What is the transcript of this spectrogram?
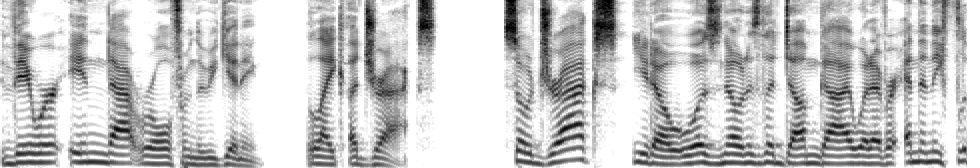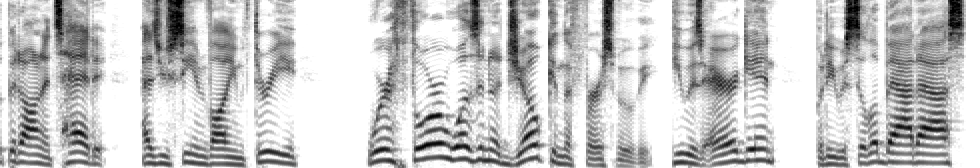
they were in that role from the beginning, like a Drax. So Drax, you know, was known as the dumb guy, whatever, and then they flip it on its head, as you see in Volume Three, where Thor wasn't a joke in the first movie. He was arrogant, but he was still a badass.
